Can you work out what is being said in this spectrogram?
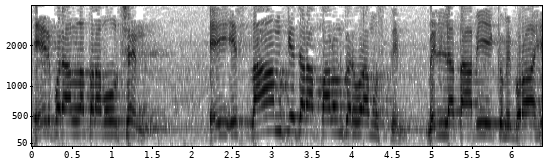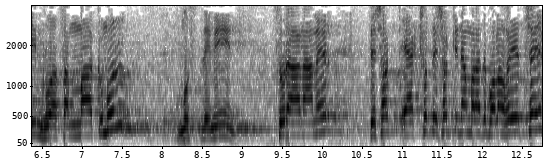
এরপরে আল্লাহ তারা বলছেন এই ইসলামকে যারা পালন করে ওরা মুসলিম। মিল্লাত আবিকুম ইব্রাহিম হুয়া সাম্মা কুমুল মুসলিমিন। সুরা নামের তেষট্টি একশো তেষট্টি নাম্বার বলা হয়েছে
